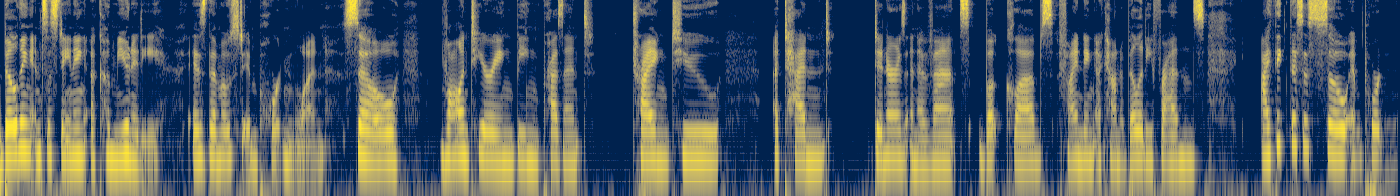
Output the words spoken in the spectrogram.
building and sustaining a community is the most important one. So, volunteering, being present, trying to attend dinners and events, book clubs, finding accountability friends. I think this is so important.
